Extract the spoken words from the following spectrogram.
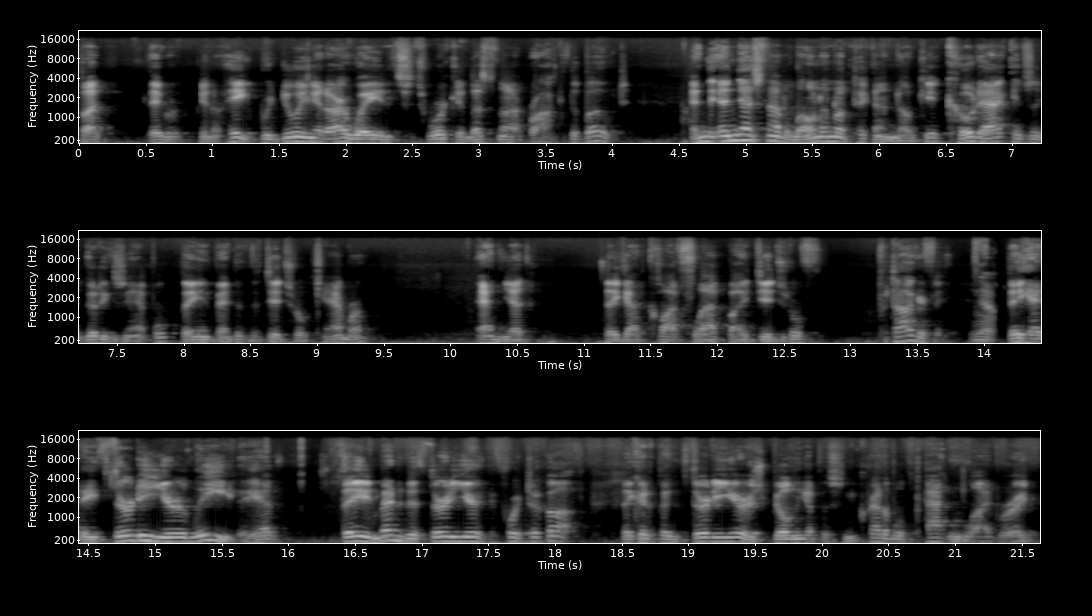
but they were, you know, hey, we're doing it our way and it's, it's working. Let's not rock the boat. And, and that's not alone. I'm going to pick on Nokia. Kodak is a good example. They invented the digital camera, and yet they got caught flat by digital photography. Yeah. They had a 30 year lead. They had they invented it 30 years before it took off. They could have been 30 years building up this incredible patent library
